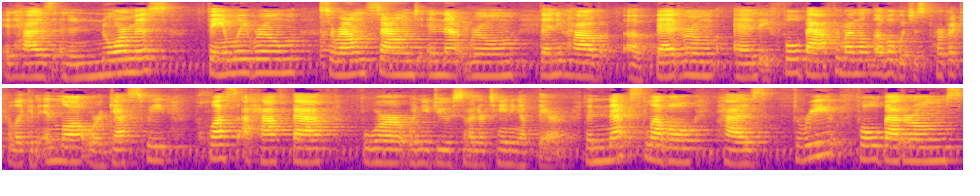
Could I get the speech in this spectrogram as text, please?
it has an enormous family room, surround sound in that room. Then you have a bedroom and a full bathroom on that level, which is perfect for like an in-law or a guest suite, plus a half bath for when you do some entertaining up there. The next level has three full bedrooms,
